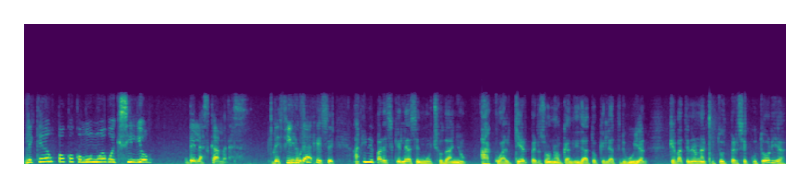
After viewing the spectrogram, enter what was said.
le queda un poco como un nuevo exilio de las cámaras, de Pero figurar. fíjese, a mí me parece que le hacen mucho daño a cualquier persona o candidato que le atribuyan que va a tener una actitud persecutoria,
